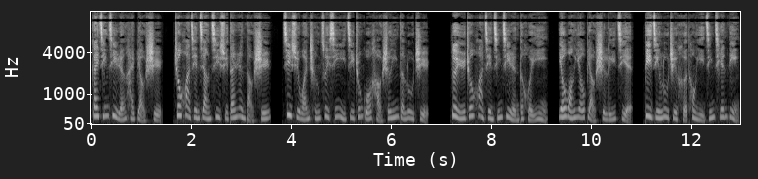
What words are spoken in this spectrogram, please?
该经纪人还表示，周华健将继续担任导师，继续完成最新一季《中国好声音》的录制。对于周华健经纪人的回应。有网友表示理解，毕竟录制合同已经签订，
